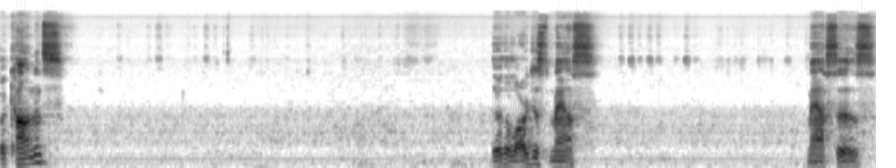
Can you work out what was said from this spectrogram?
But continents, they're the largest mass masses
